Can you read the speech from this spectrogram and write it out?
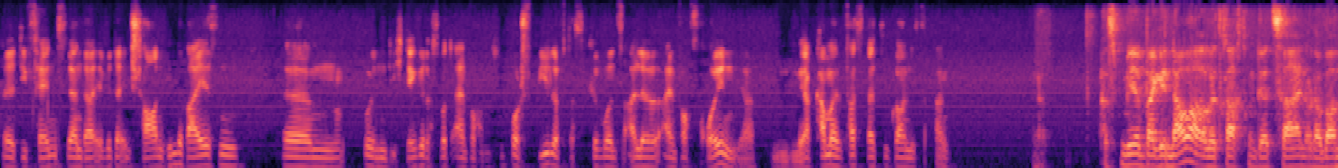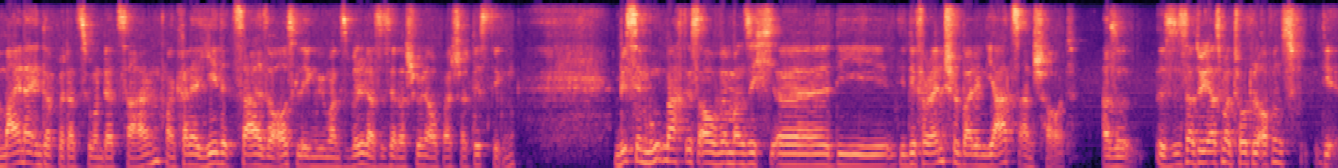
Äh, die Fans werden da wieder in Scharen hinreisen. Ähm, und ich denke, das wird einfach ein super Spiel, auf das können wir uns alle einfach freuen. Ja. Mehr kann man fast dazu gar nicht sagen. Ja. Was mir bei genauerer Betrachtung der Zahlen oder bei meiner Interpretation der Zahlen, man kann ja jede Zahl so auslegen, wie man es will, das ist ja das Schöne auch bei Statistiken, ein bisschen Mut macht, ist auch, wenn man sich äh, die, die Differential bei den Yards anschaut. Also es ist natürlich erstmal Total Offense, die,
